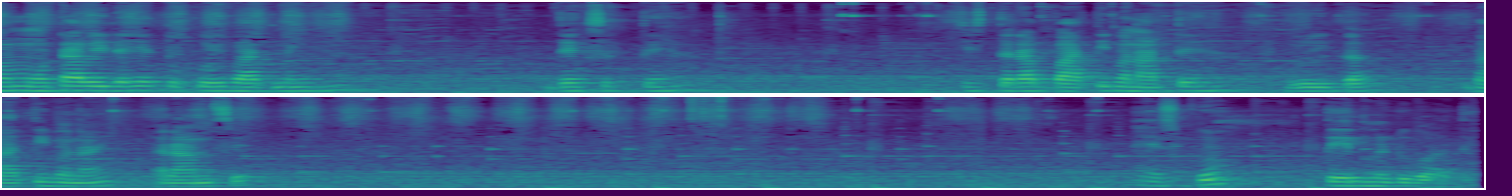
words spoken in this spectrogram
थोड़ा मोटा भी रहे तो कोई बात नहीं है। देख सकते हैं। जिस तरह बाती बनाते हैं, रुई का। बाती बनाएँ आराम से। इसको तेल में डुबा दें।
